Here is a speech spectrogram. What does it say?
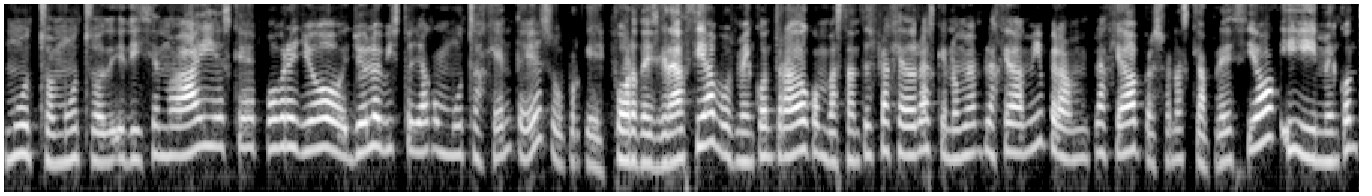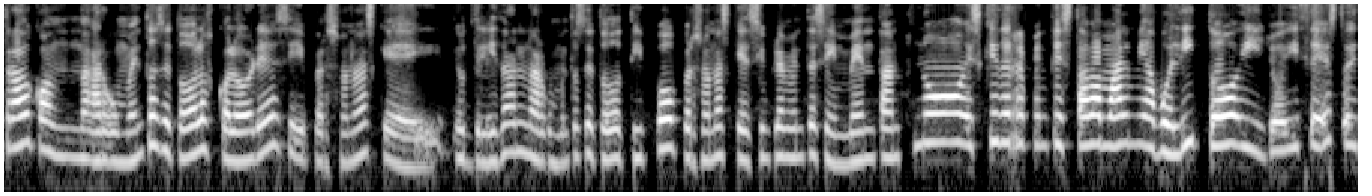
mucho, mucho. di- Diciendo, ay, es que pobre yo, yo lo he visto ya con mucha gente eso, porque por desgracia, pues me he encontrado con bastantes plagiadoras que no me han plagiado a mí, pero han plagiado a personas que aprecio y me he encontrado con argumentos de todos los colores y personas que utilizan argumentos de todo tipo, personas que simplemente se inventan, no, es que de repente estaba mal mi abuelito y yo hice esto, y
